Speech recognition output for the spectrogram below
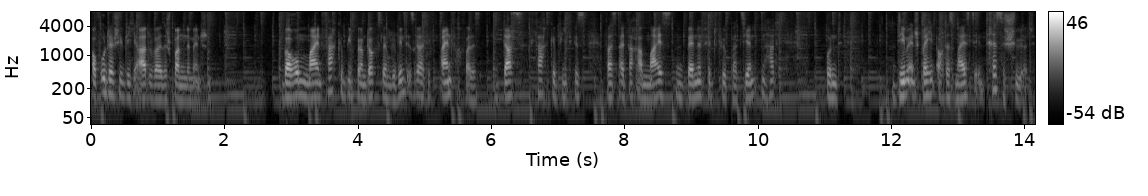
auf unterschiedliche Art und Weise spannende Menschen. Warum mein Fachgebiet beim DocSlam gewinnt, ist relativ einfach, weil es das Fachgebiet ist, was einfach am meisten Benefit für Patienten hat und dementsprechend auch das meiste Interesse schürt.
